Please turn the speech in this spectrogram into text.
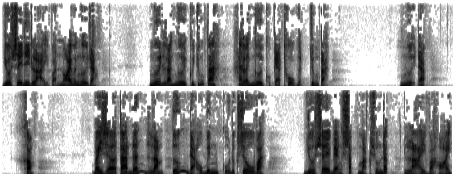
vô xê đi lại và nói với người rằng, Ngươi là người của chúng ta hay là người của kẻ thù nghịch chúng ta? Người đáp, Không, bây giờ ta đến làm tướng đạo binh của Đức Sô-va. Giô-xê bèn sắp mặt xuống đất lại và hỏi,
